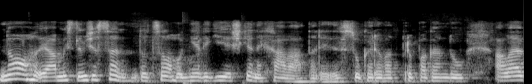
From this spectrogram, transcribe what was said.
No, já myslím, že se docela hodně lidí ještě nechává tady sugerovat propagandou, ale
